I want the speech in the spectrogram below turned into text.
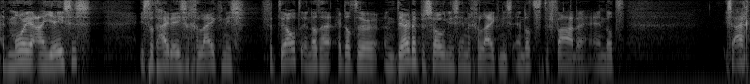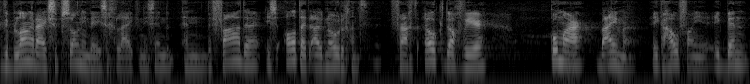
het mooie aan Jezus is dat hij deze gelijkenis vertelt. En dat, hij, dat er een derde persoon is in de gelijkenis. En dat is de vader. En dat is eigenlijk de belangrijkste persoon in deze gelijkenis. En, en de vader is altijd uitnodigend. Vraagt elke dag weer, kom maar bij me. Ik hou van je. Ik ben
